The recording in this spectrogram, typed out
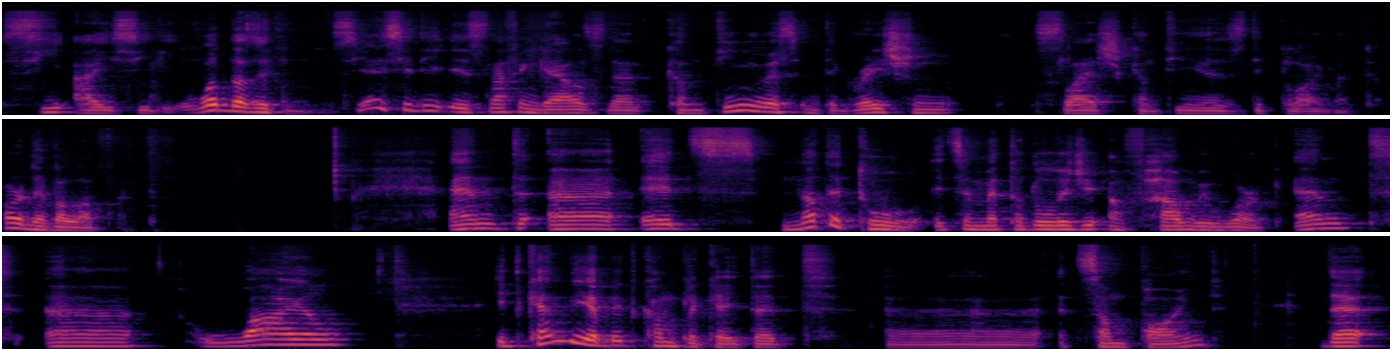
CI/CD. What does it mean? CI/CD is nothing else than continuous integration slash continuous deployment or development. And uh, it's not a tool; it's a methodology of how we work. And uh, while it can be a bit complicated uh, at some point, the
